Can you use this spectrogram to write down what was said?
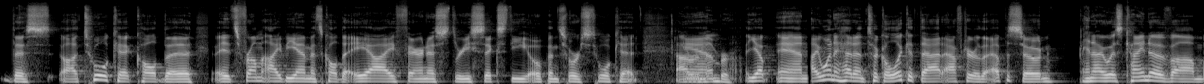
this uh, toolkit called the it's from IBM it's called the AI Fairness 360 open source toolkit. I and, remember. Yep, and I went ahead and took a look at that after the episode And I was kind of um,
